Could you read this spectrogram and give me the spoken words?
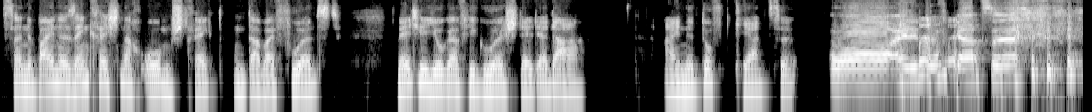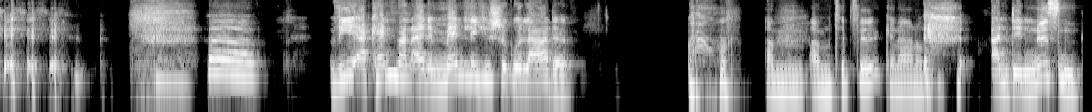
seine Beine senkrecht nach oben streckt und dabei furzt, welche Yoga-Figur stellt er dar? Eine Duftkerze. Oh, eine Duftkerze. Ah. Wie erkennt man eine männliche Schokolade? Am, am Zipfel, keine Ahnung. An den Nüssen.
